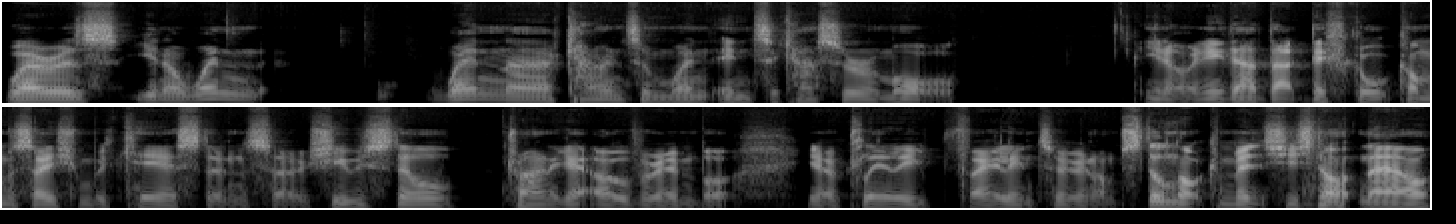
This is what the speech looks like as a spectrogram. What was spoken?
Whereas you know when when uh, Carrington went into Casa Amor, you know, and he'd had that difficult conversation with Kierstan, so she was still trying to get over him, but you know, clearly failing to, and I'm still not convinced she's not now.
